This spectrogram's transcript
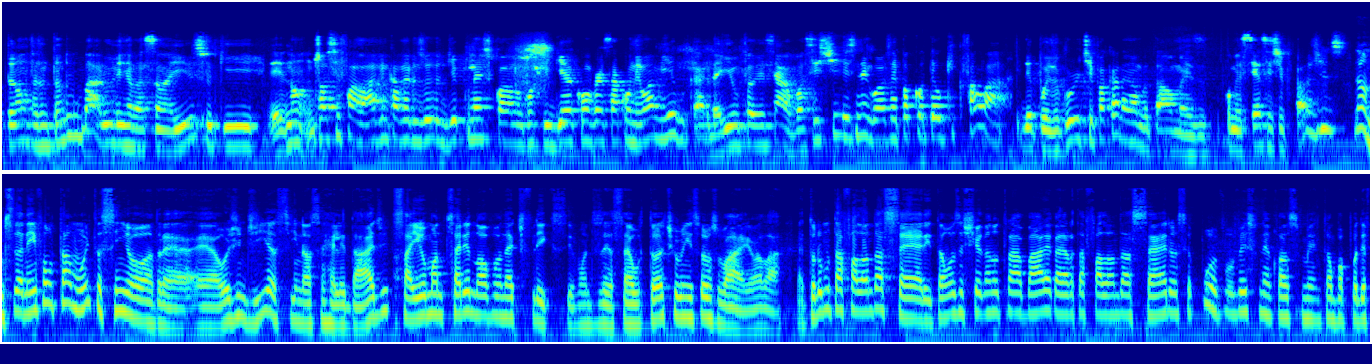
tão, fazendo tanto barulho em relação a isso que eh, não, só se falava em Cavaleiros do Zodíaco na escola, não conseguia conversar com nenhum amigo, cara. Daí eu falei assim, ah, vou assistir esse negócio aí pra ter o que falar. E depois eu curti pra caramba e tal, mas comecei a assistir por causa disso. Não, não precisa nem voltar muito assim, ô André. É, hoje em dia, assim, nossa realidade, saiu uma série nova no Netflix, vamos dizer, saiu Touch Reasons Why, olha lá. É, todo mundo tá falando da série, então você chega no trabalho, a galera tá falando da série, você, pô, vou ver esse negócio mesmo, então, pra poder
